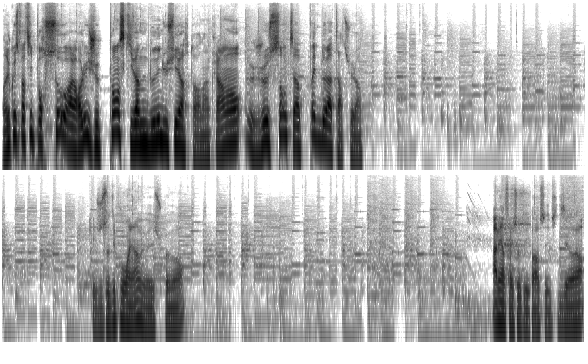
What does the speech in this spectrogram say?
Bon, du coup, c'est parti pour Saur. Alors lui, je pense qu'il va me donner du fil à. Hein. Clairement, je sens que ça va pas être de la tarte celui-là. Ok, j'ai sauté pour rien, mais je suis pas mort. Ah merde, fallait sauter. c'est des petites erreurs.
